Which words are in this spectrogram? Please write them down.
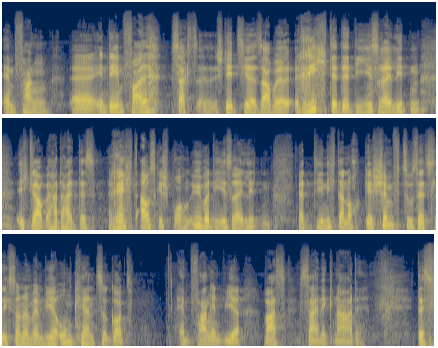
empfangen äh, in dem Fall sagt, steht hier, Samuel richtete die Israeliten. Ich glaube, er hat halt das Recht ausgesprochen über die Israeliten. Er hat die nicht dann noch geschimpft zusätzlich, sondern wenn wir umkehren zu Gott, empfangen wir was? Seine Gnade. Das,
